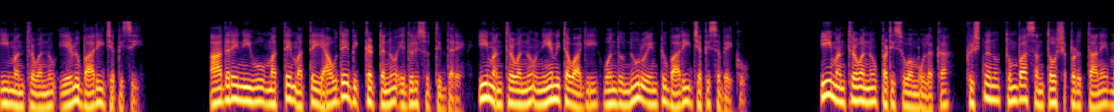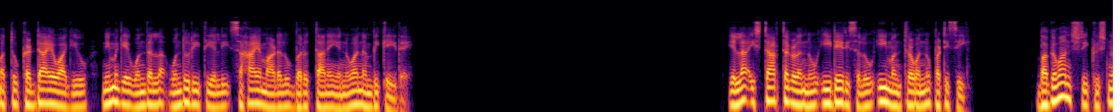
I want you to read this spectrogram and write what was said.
ಈ ಮಂತ್ರವನ್ನು ಏಳು ಬಾರಿ ಜಪಿಸಿ. ಆದರೆ ನೀವು ಮತ್ತೆ ಮತ್ತೆ ಯಾವುದೇ ಬಿಕ್ಕಟ್ಟನ್ನು ಎದುರಿಸುತ್ತಿದ್ದರೆ ಈ ಮಂತ್ರವನ್ನು ನಿಯಮಿತವಾಗಿ ಒಂದು ನೂರು ಎಂಟು ಬಾರಿ ಜಪಿಸಬೇಕು. ಈ ಮಂತ್ರವನ್ನು ಪಠಿಸುವ ಮೂಲಕ ಕೃಷ್ಣನು ತುಂಬಾ ಸಂತೋಷಪಡುತ್ತಾನೆ ಮತ್ತು ಕಡ್ಡಾಯವಾಗಿಯೂ ನಿಮಗೆ ಒಂದಲ್ಲ, ಒಂದು ರೀತಿಯಲ್ಲಿ ಸಹಾಯ ಮಾಡಲು ಬರುತ್ತಾನೆ ಎನ್ನುವ ನಂಬಿಕೆಯಿದೆ. ಎಲ್ಲ ಇಷ್ಟಾರ್ಥಗಳನ್ನು ಈಡೇರಿಸಲು ಈ ಮಂತ್ರವನ್ನು ಪಠಿಸಿ. ಭಗವಾನ್ ಶ್ರೀಕೃಷ್ಣ,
